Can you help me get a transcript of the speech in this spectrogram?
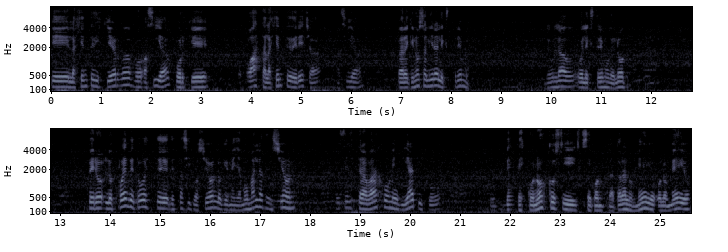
que la gente de izquierda hacía porque, o hasta la gente de derecha hacía, para que no saliera el extremo de un lado o el extremo del otro. Pero después de todo este, de esta situación, lo que me llamó más la atención es el trabajo mediático. Desconozco si se contrataron los medios o los medios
